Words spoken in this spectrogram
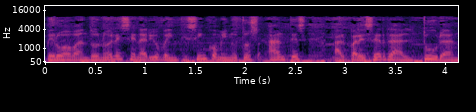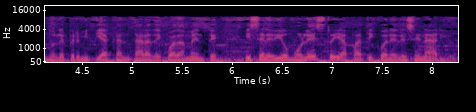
pero abandonó el escenario 25 minutos antes. Al parecer, la altura no le permitía cantar adecuadamente y se le vio molesto y apático en el escenario.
